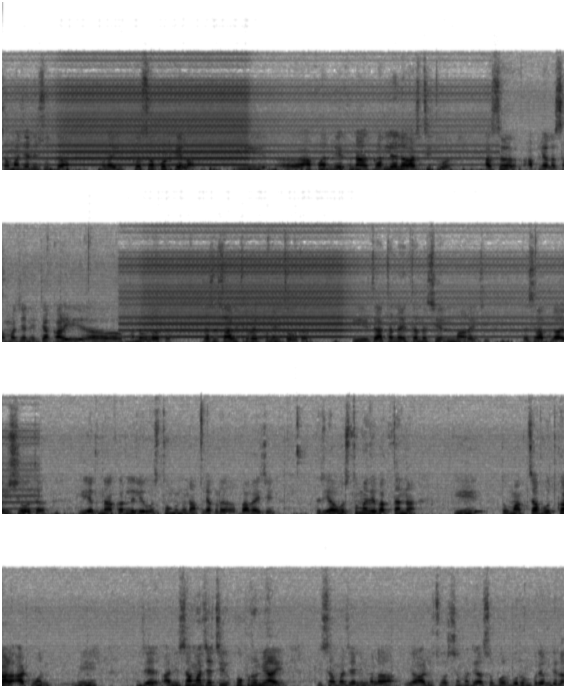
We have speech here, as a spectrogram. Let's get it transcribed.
समाजाने सुद्धा मला इतकं सपोर्ट केला की आपण एक नाकारलेलं अस्तित्व असं आपल्याला समाजाने त्या काळी म्हणवलं होतं. जसं सावित्रीबाई फुलेंचं होतं की जाताना येताना शेण मारायची. तसं आपलं आयुष्य होतं की एक नाकारलेली वस्तू म्हणून आपल्याकडं बघायचे. तर या वस्तूमध्ये बघताना की तो मागचा भूतकाळ आठवण मी म्हणजे आणि समाजाची खूप ऋणी आहे की समाजाने मला या अडीच वर्षामध्ये असं भरभरून प्रेम दिलं.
